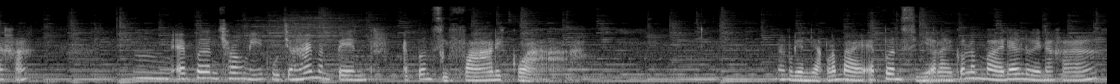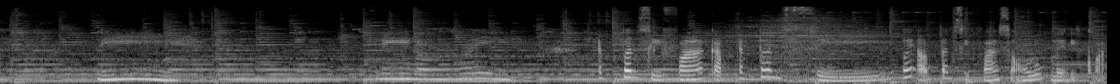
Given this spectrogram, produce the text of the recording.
นะคะ แอปเปิลช่องนี้ครูจะให้มันเป็นแอปเปิลสีฟ้าดีกว่า นักเรียนอยากระบายแอปเปิลสีอะไรก็ระบายได้เลยนะคะ นี่ นี่เลยแอปเปิลสีฟ้ากับแอปเปิลสี เอ้ยเอาแอปเปิลสีฟ้าสองลูกเลยดีกว่า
